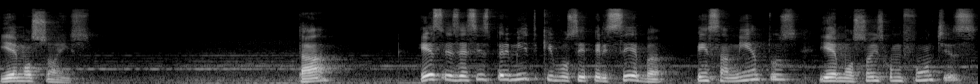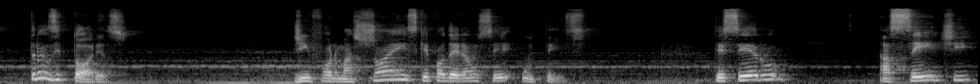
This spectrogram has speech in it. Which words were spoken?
e emoções. Tá? Esse exercício permite que você perceba pensamentos e emoções como fontes transitórias de informações que poderão ser úteis. Terceiro, aceite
